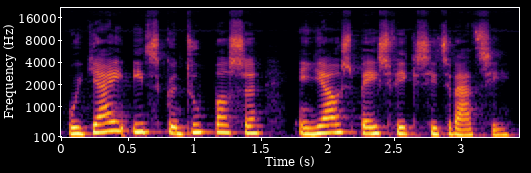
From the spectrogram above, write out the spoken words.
hoe jij iets kunt toepassen in jouw specifieke situatie.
